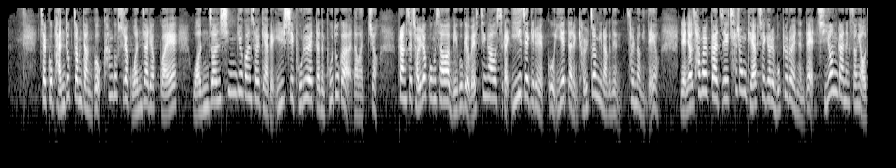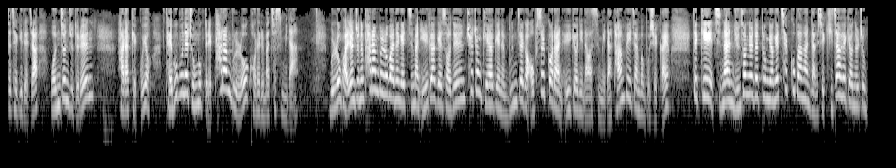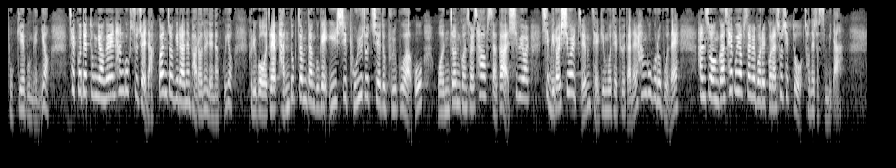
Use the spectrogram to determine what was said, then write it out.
체코 반독점 당국 한국수력 원자력과의 원전 신규 건설 계약을 일시 보류했다는 보도가 나왔죠. 프랑스 전력공사와 미국의 웨스팅하우스가 이의 제기를 했고 이에 따른 결정이라는 설명인데요. 내년 3월까지 최종 계약 체결을 목표로 했는데 지연 가능성이 어제 제기되자 원전주들은 하락했고요. 대부분의 종목들이 파란불로 거래를 마쳤습니다. 물론 관련주는 파란불로 반응했지만 일각에서는 최종 계약에는 문제가 없을 거란 의견이 나왔습니다. 다음 페이지 한번 보실까요? 특히 지난 윤석열 대통령의 체코 방한 당시 기자회견을 좀 복기해 보면요. 체코 대통령은 한국 수주에 낙관적이라는 발언을 내놨고요. 그리고 어제 반독점 당국의 일시 보류 조치에도 불구하고 원전 건설 사업사가 12월 11월 10월쯤 대규모 대표단을 한국으로 보내 한수원과 세부 협상을 벌일 거란 소식도 전해졌습니다.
